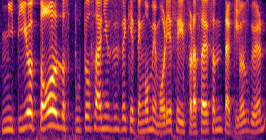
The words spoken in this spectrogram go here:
Mi tío, todos los putos años desde que tengo memoria, se disfraza de Santa Claus, weón.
